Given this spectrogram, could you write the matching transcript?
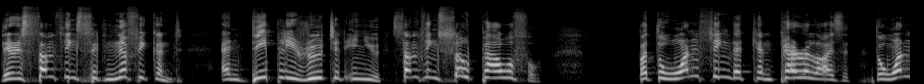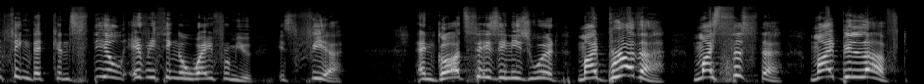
There is something significant and deeply rooted in you, something so powerful. But the one thing that can paralyze it, the one thing that can steal everything away from you is fear. And God says in His Word, My brother, my sister, my beloved,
